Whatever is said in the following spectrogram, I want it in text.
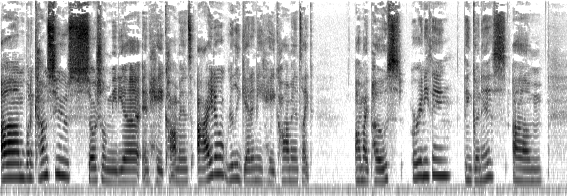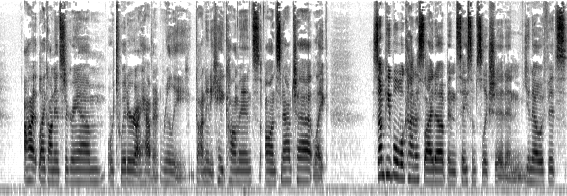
um, when it comes to social media and hate comments, I don't really get any hate comments like on my post or anything. Thank goodness. Um, I like on Instagram or Twitter, I haven't really gotten any hate comments. On Snapchat, like some people will kind of slide up and say some slick shit and you know if it's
